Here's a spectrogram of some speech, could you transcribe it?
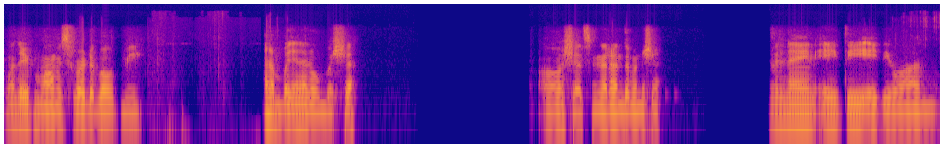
wonder if mom is worried about me. Ano ba yan? Alam ba siya? Oh, shit. May naramdaman na siya. 79, 80, 81.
